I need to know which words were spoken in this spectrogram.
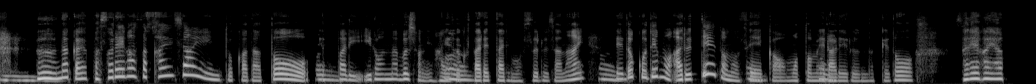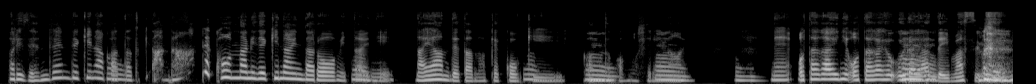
んうん、なんかやっぱそれがさ、会社員とかだと、うんやっぱりいろんな部署に配属されたりもするじゃない、うん。で、どこでもある程度の成果を求められるんだけど、それがやっぱり全然できなかった時、あ、なんでこんなにできないんだろうみたいに悩んでたのは結構大きかったかもしれない。ね、お互いにお互いを羨んでいますよね。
